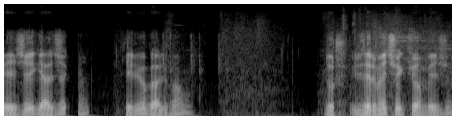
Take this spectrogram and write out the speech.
BC gelecek mi? Geliyor galiba ama. Dur, üzerime çekiyorum BC.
